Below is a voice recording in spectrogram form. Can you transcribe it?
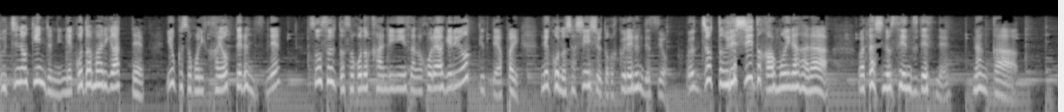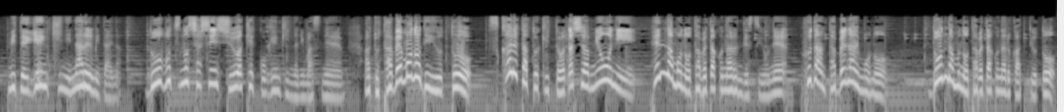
うちの近所に猫だまりがあって、よくそこに通ってるんですね。そうするとそこの管理人さんがこれあげるよって言って、やっぱり猫の写真集とかくれるんですよ。ちょっと嬉しいとか思いながら、私の先図ですね。なんか、見て元気になるみたいな。動物の写真集は結構元気になりますね。あと食べ物で言うと、疲れた時って私は妙に変なものを食べたくなるんですよね。普段食べないもの、どんなものを食べたくなるかっていうと、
